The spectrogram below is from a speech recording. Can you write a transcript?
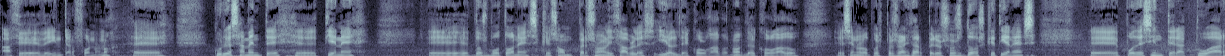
hace de interfono. ¿no? Eh, curiosamente eh, tiene eh, dos botones que son personalizables y el de colgado. ¿no? El de colgado ese no lo puedes personalizar, pero esos dos que tienes puedes interactuar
